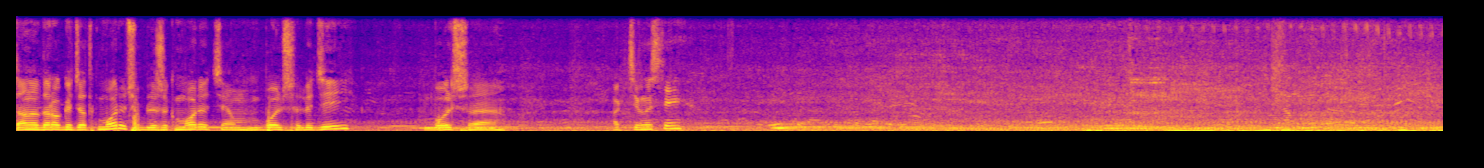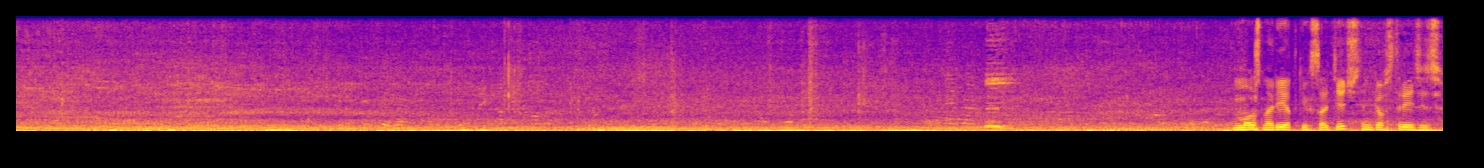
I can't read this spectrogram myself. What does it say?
Данная дорога идет к морю. Чем ближе к морю, тем больше людей, больше активностей. Можно редких соотечественников встретить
